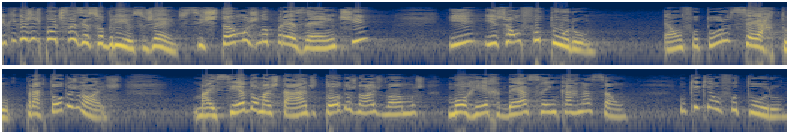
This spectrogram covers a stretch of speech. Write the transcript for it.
E o que, que a gente pode fazer sobre isso, gente? Se estamos no presente e isso é um futuro. É um futuro certo para todos nós. Mais cedo ou mais tarde, todos nós vamos morrer dessa encarnação. O que, que é o futuro?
